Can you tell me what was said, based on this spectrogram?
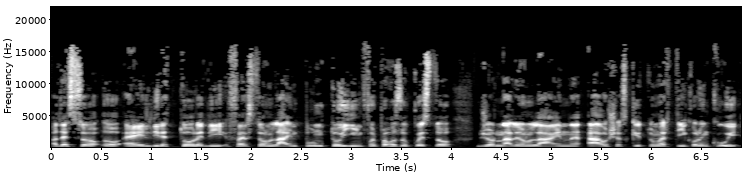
adesso oh, è il direttore di firstonline.info e proprio su questo giornale online, Ausch ha scritto un articolo in cui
